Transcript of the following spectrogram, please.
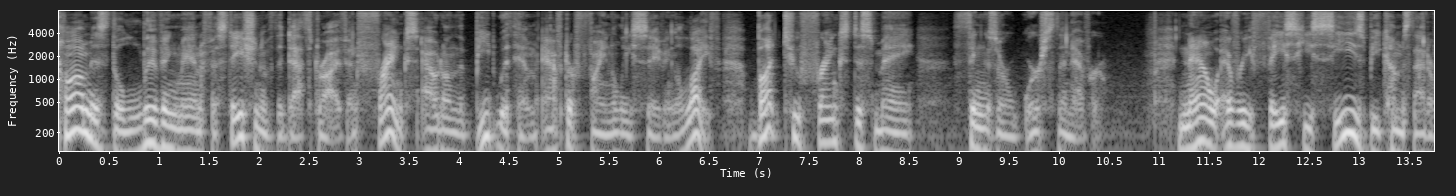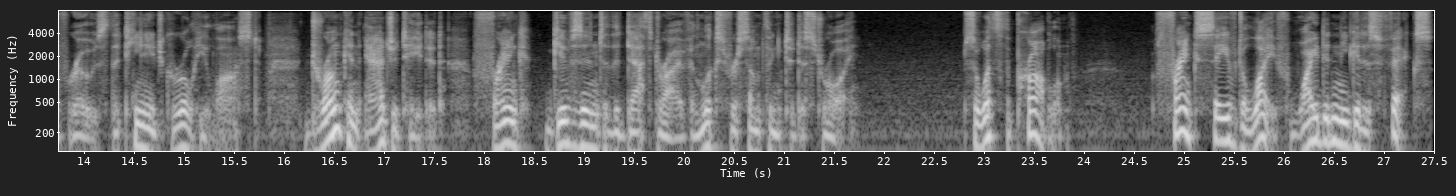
Tom is the living manifestation of the death drive, and Frank's out on the beat with him after finally saving a life. But to Frank's dismay, things are worse than ever. Now every face he sees becomes that of Rose, the teenage girl he lost. Drunk and agitated, Frank gives in to the death drive and looks for something to destroy. So, what's the problem? Frank saved a life. Why didn't he get his fix?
